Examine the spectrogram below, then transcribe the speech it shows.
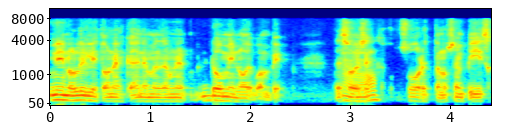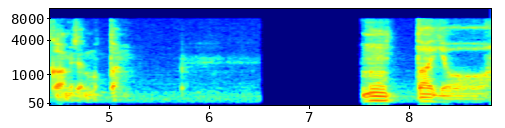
Niin, no Lilith on ehkä enemmän semmoinen dominoivampi. Tässä uh-huh. olisi suorittanut sen piiskaamisen, mutta mutta joo.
